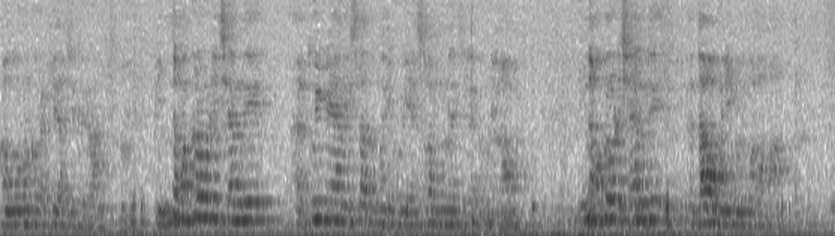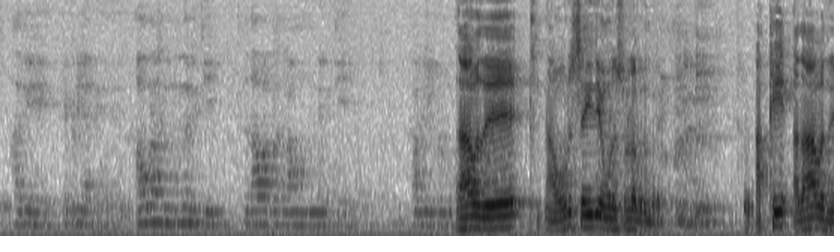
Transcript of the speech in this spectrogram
அவங்கவுங்களுக்கு ஒரு அக்கீதா வச்சுட்டு இருக்காங்க இந்த மக்களோட சேர்ந்து தூய்மையான இஸ்லாத்தை மதிக்கக்கூடிய சில முன்னேற்றத்தில் இருக்கக்கூடிய நாம் இந்த மக்களோட சேர்ந்து தாவா பண்ணி கொண்டு போகலாமா அது எப்படி அது அவங்கள வந்து முன்னிறுத்தி இந்த தாவா முன்னிறுத்தி அப்படி கொண்டு போ- அதாவது நான் ஒரு செய்தி உங்களுக்கு சொல்ல விரும்புகிறேன் அக்கீ அதாவது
